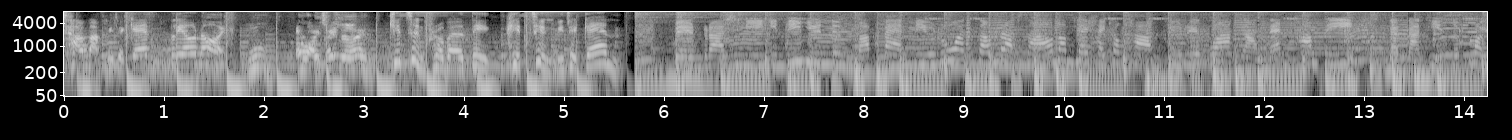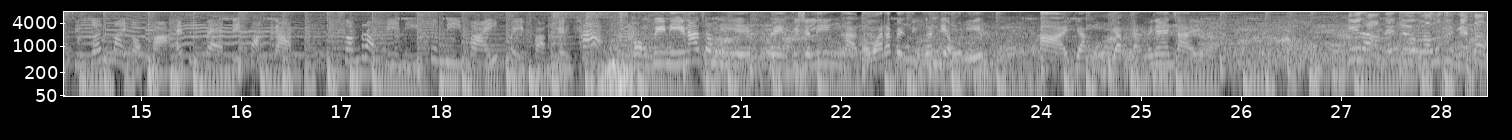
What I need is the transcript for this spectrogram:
ชาหมักบิทเกนเปรี้ยวหน่อย อืมอร่อยใช่เลย คิดถึงโปรไบโอติก คิดถึงบิทเกนเป็นราชินีอินดี้ยืนหนึ่งมา8ปีรวดสำหรับสาวลำไยไหทองคำที่เรียกว่างานแน่นข้ามปีนานๆทีจะปล่อยซิงเกิลใหม่ออกมาให้แฟนๆได้ฟังกันสำหรับปีนี้จะมีไหมไปฟังกันค่ะ ของปีนี้ ว่าถ้าเป็นซิงเกิลเดี่ยววันนี้อ่ายังยังยังไม่แน่ใจค่ะ พี่ถามนิดนึงเรารู้สึกไงแบบ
